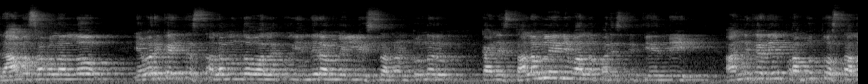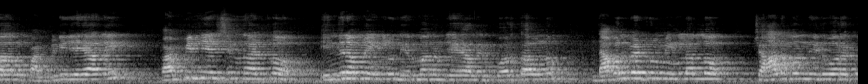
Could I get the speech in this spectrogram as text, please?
గ్రామ సభలలో ఎవరికైతే స్థలం ఉందో వాళ్ళకు ఇందిరమ్మ ఇల్లు ఇస్తానంటున్నారు. కానీ స్థలం లేని వాళ్ళ పరిస్థితి ఏంది? అందుకని ప్రభుత్వ స్థలాలు పంపిణీ చేయాలి. పంపిణీ చేసిన దాంట్లో ఇందిరమ్మ ఇల్లు నిర్మాణం చేయాలని కోరుతా ఉన్నాం. డబుల్ బెడ్రూమ్ ఇళ్ళలో చాలా మంది ఇదివరకు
